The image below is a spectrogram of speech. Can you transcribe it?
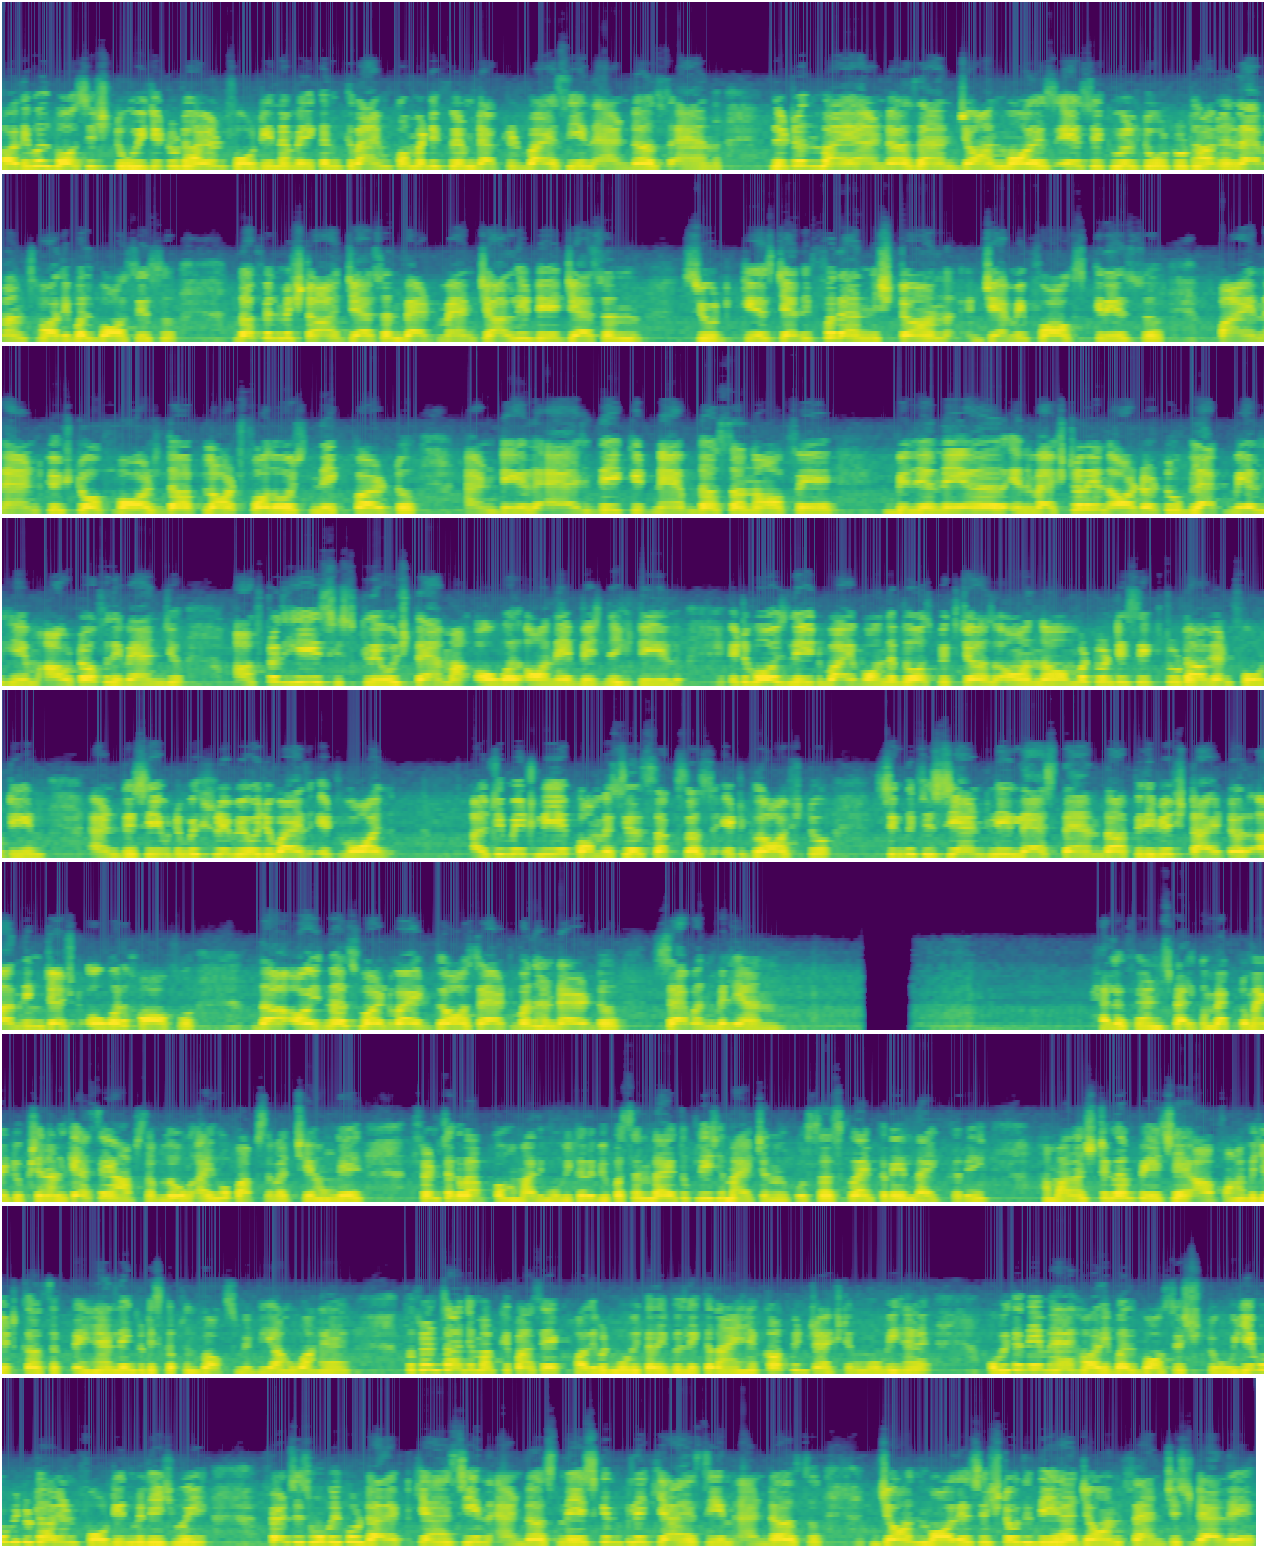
Horrible Boss is two is a two thousand fourteen American crime comedy film directed by Sean Anders and written by Anders and John Morris a sequel to two thousand eleven Horrible Bosses the film star Jason Bateman Charlie Day Jason Sudeikis Jennifer Aniston Jamie Foxx Chris Alpine and Christoph Waltz. The plot follows Nick, Kurt and Dale as they kidnap the son of a billionaire investor in order to blackmail him out of revenge after he screws them over on a business deal. It was led by Warner Bros. Pictures on November 26, 2014 and received mixed reviews while it was ultimately a commercial success. It grossed significantly less than the previous title, earning just over half the original's worldwide gross at 107 million. Hello friends welcome back to my YouTube channel कैसे हैं आप सब लोग I hope आप सब अच्छे होंगे friends अगर आपको हमारी मूवी का रिव्यू पसंद आए तो प्लीज़ हमारे चैनल को सब्सक्राइब करें लाइक करें हमारा इंस्टाग्राम पेज है आप वहां विजिट कर सकते हैं लिंक डिस्क्रिप्शन बॉक्स में दिया हुआ है तो फ्रेंड्स आज हम आपके पास एक हॉलीवुड मूवी का रिव्यू लेकर आए हैं काफ़ी इंटरेस्टिंग मूवी है मूवी का नेम है हॉरिबल बॉसिस टू ये मूवी 2014 में रिलीज हुई फ्रेंड्स इस मूवी को डायरेक्ट किया है सीन एंडर्स ने स्क्रीन प्ले किया है Sean Anders John Morris story दी है John Francis Daley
